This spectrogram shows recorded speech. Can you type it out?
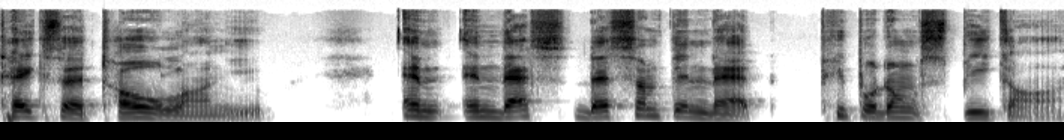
takes a toll on you, and and that's that's something that people don't speak on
